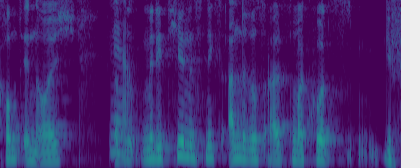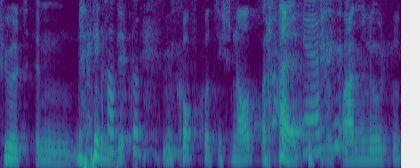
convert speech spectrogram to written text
kommt in euch. Also Ja. meditieren ist nichts anderes, als mal kurz gefühlt im, Im Kopf kurz- im Kopf kurz die Schnauze halten Ja. für ein paar Minuten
